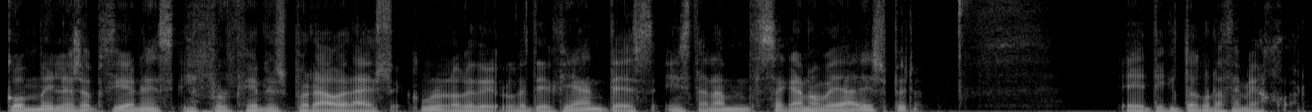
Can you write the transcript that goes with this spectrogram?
con menos opciones y funciones por ahora. Es como lo que, te decía antes, Instagram saca novedades, pero eh, TikTok lo hace mejor.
